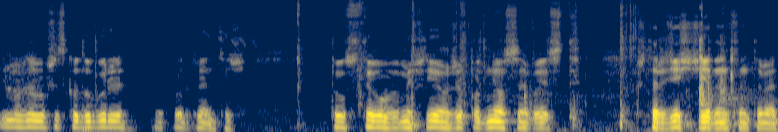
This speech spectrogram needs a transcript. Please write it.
i można by wszystko do góry podkręcać. Tu z tyłu wymyśliłem, że podniosę, bo jest 41 cm.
